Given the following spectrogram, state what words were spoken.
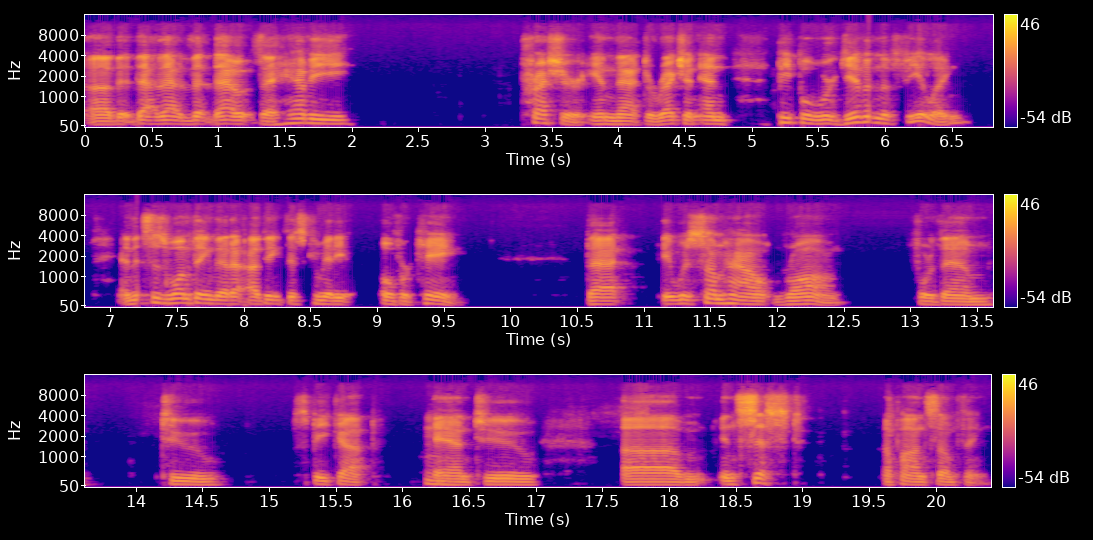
uh, that, that, that, that, was a heavy pressure in that direction. And people were given the feeling, and this is one thing that I think this committee overcame, that it was somehow wrong for them to speak up Hmm. and to um, insist upon something.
